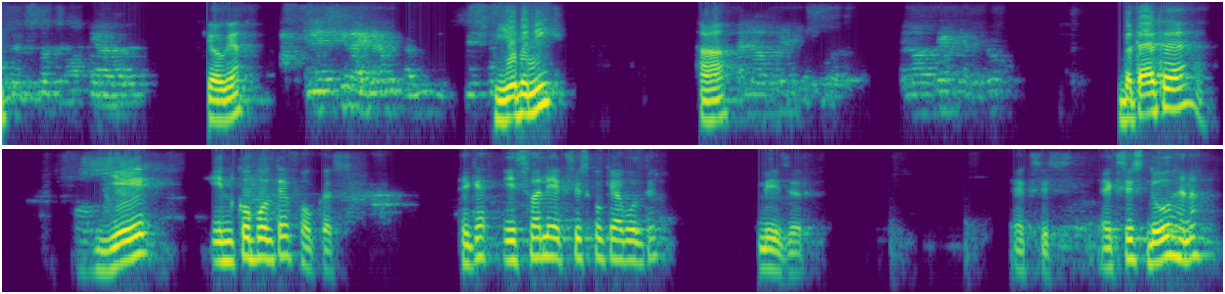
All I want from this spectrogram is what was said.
क्या हो गया? ये बनी? हाँ। बताया था ये इनको बोलते हैं फोकस ठीक है? इस वाली एक्सिस को क्या बोलते हैं? मेजर एक्सिस एक्सिस दो है ना?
